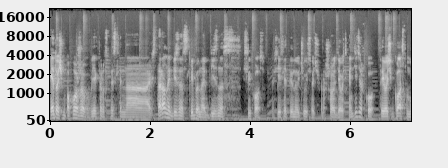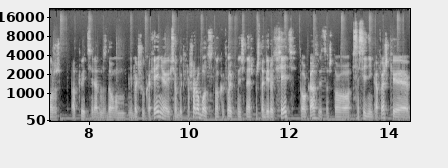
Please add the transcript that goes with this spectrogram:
Это очень похоже в некотором смысле на ресторанный бизнес, либо на бизнес сельхоз. То есть если ты научился очень хорошо делать кондитерку, ты очень классно можешь открыть рядом с домом небольшую кофейню, и все будет хорошо работать, но как только ты начинаешь масштабировать сеть, то оказывается, что в соседней кафешке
